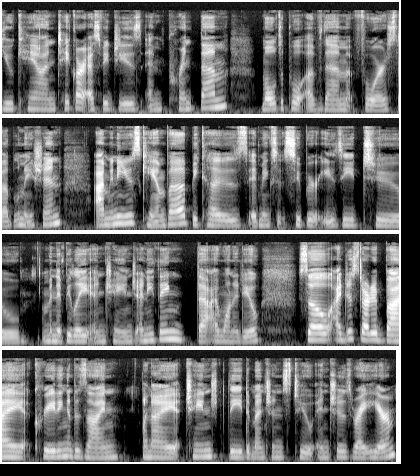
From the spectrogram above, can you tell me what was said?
you can take our SVGs and print them, multiple of them for sublimation. I'm going to use Canva because it makes it super easy to manipulate and change anything that I want to do. So I just started by creating a design and I changed the dimensions to inches right here.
